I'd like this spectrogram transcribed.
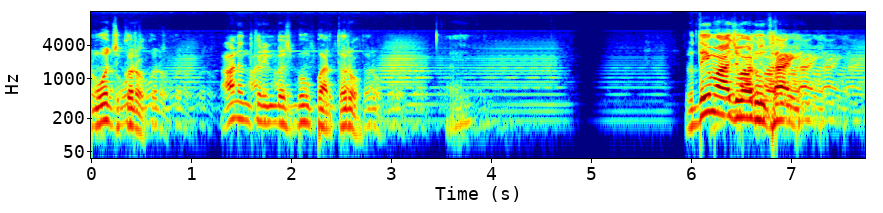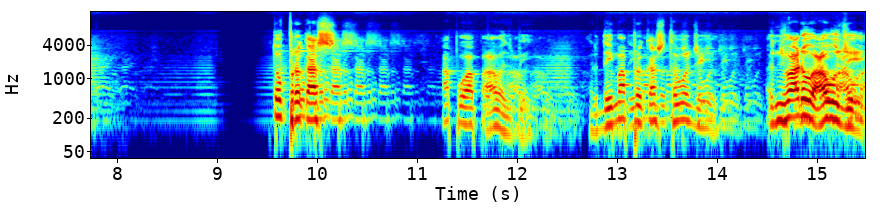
મોજ કરો. આનંદ કરીને બસ બહુ પાર તરો. હૃદયમાં અજવાળું થાય તો પ્રકાશ આપોઆપ આવે જ ભાઈ. હૃદયમાં પ્રકાશ થવો જોઈએ. અંજવાળું આવવું જોઈએ.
